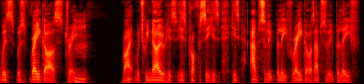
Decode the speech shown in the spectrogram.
was was Rhaegar's dream, Mm, right? Which we know his his prophecy, his his absolute belief, Rhaegar's absolute belief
